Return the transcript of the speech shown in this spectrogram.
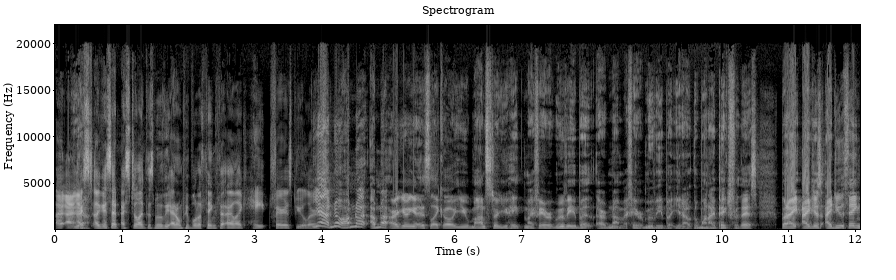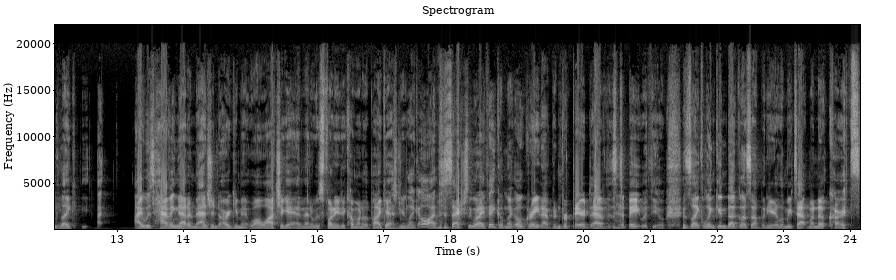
I, I, I Yeah. st- like I said, I still like this movie. I don't want people to think that I like hate Ferris Bueller. Yeah, no, I'm not. I'm not arguing it as like, oh, you monster, you hate my favorite movie, but or not my favorite movie, but you know the one I picked for this. But I, I just, I do think like I, was having that imagined argument while watching it, and then it was funny to come onto the podcast and you're like, oh, this is actually what I think. I'm like, oh, great, I've been prepared to have this debate with you. It's like Lincoln Douglas up in here. Let me tap my note cards.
